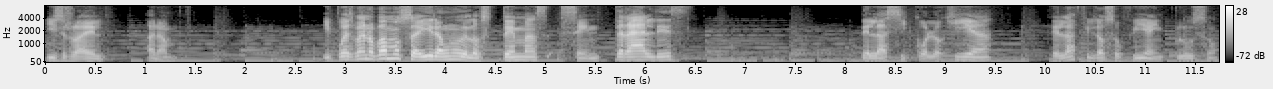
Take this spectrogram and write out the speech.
Israel Arambur. Y pues bueno, vamos a ir a uno de los temas centrales de la psicología, de la filosofía incluso,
